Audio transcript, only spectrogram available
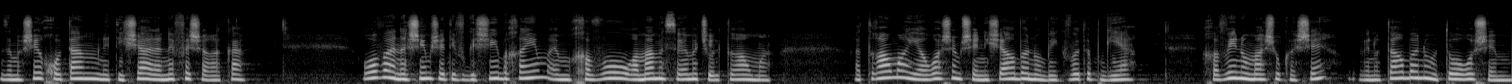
זה משאיר חותם נטישה על הנפש הרכה. רוב האנשים שתפגשי בחיים הם חוו רמה מסוימת של טראומה. הטראומה היא הרושם שנשאר בנו בעקבות הפגיעה. חווינו משהו קשה ונותר בנו אותו רושם,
